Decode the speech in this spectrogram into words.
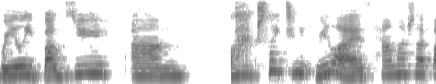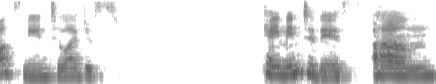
really bugs you, um, I actually didn't realize how much that bugs me until I just came into this. Um,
